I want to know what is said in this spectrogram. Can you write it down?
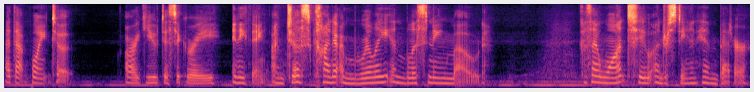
at that point to argue, disagree, anything. I'm just kind of, I'm really in listening mode because I want to understand him better.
